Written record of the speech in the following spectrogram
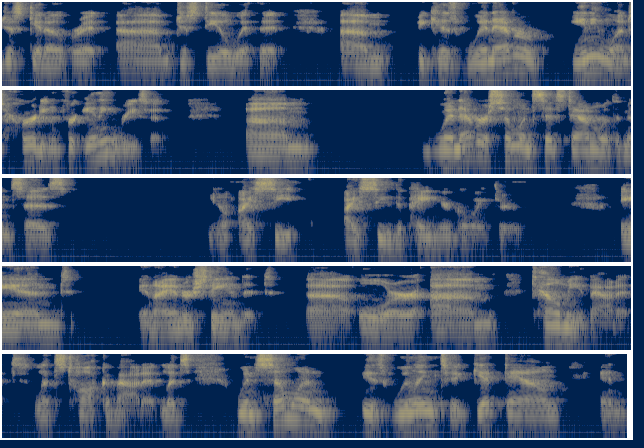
just get over it um, just deal with it um, because whenever anyone's hurting for any reason um, whenever someone sits down with them and says you know i see i see the pain you're going through and and I understand it. Uh, or um, tell me about it. Let's talk about it. Let's. When someone is willing to get down and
